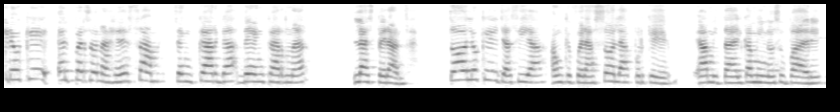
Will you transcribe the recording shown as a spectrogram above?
Creo que el personaje de Sam se encarga de encarnar la esperanza. Todo lo que ella hacía, aunque fuera sola, porque a mitad del camino su padre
